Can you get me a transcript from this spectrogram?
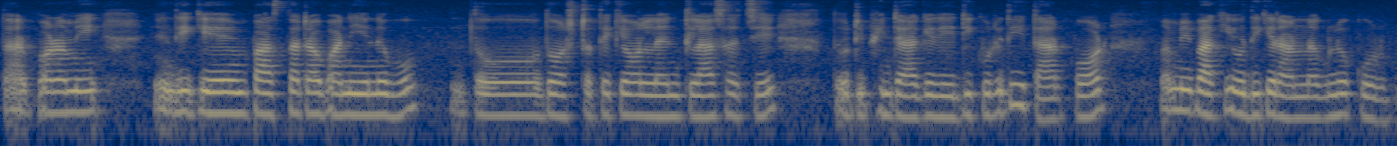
তারপর আমি এদিকে পাস্তাটাও বানিয়ে নেব। তো দশটা থেকে অনলাইন ক্লাস আছে। তো টিফিনটা আগে রেডি করে দিই, তারপর আমি বাকি ওদিকে রান্নাগুলো করব।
